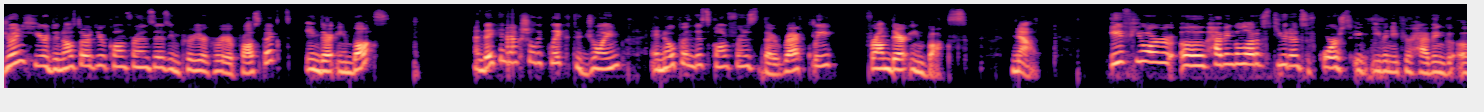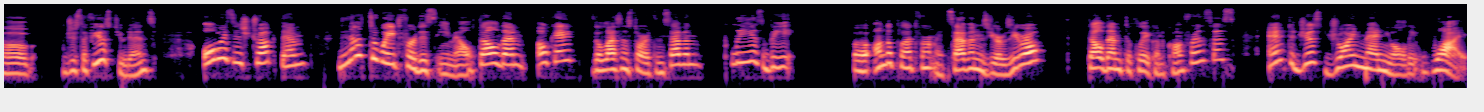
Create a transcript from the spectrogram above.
Join here, do not start your conferences, improve your career prospects in their inbox. And they can actually click to join and open this conference directly from their inbox. Now, if you're uh, having a lot of students, of course, if, even if you're having uh, just a few students, always instruct them not to wait for this email. Tell them, okay, the lesson starts in 7. Please be uh, on the platform at 700. Tell them to click on conferences and to just join manually. Why?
